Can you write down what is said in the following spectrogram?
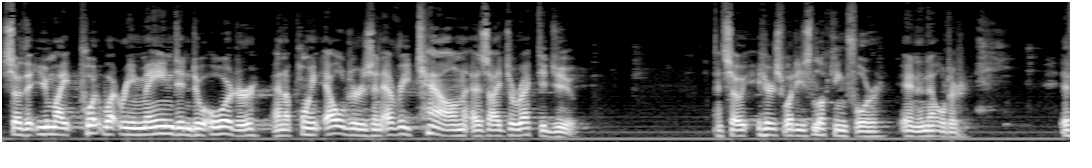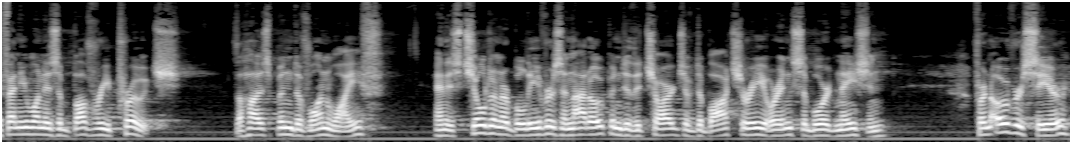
so that you might put what remained into order and appoint elders in every town as I directed you. And so here's what he's looking for in an elder. If anyone is above reproach, the husband of one wife, and his children are believers and not open to the charge of debauchery or insubordination, for an overseer,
